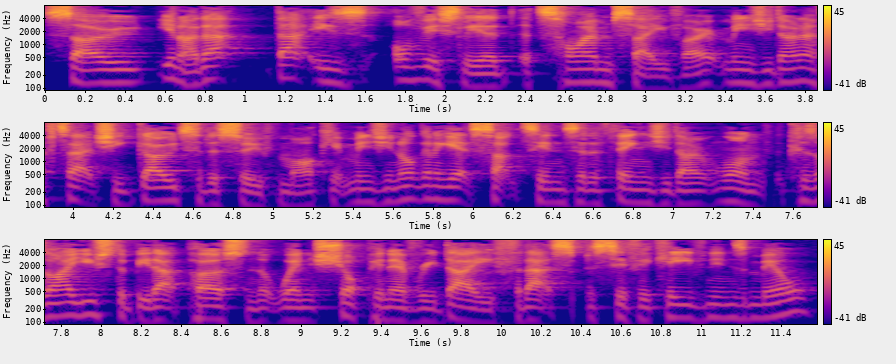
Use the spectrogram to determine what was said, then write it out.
So, you know, that that is obviously a, a, time saver. It means you don't have to actually go to the supermarket. It means you're not going to get sucked into the things you don't want. Because I used to be that person that went shopping every day for that specific evening's meal.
